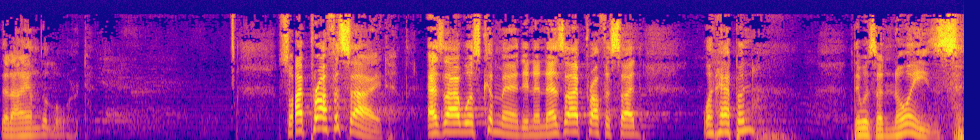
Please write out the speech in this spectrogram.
that I am the Lord. So I prophesied as I was commanded, and as I prophesied, what happened? There was a noise.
